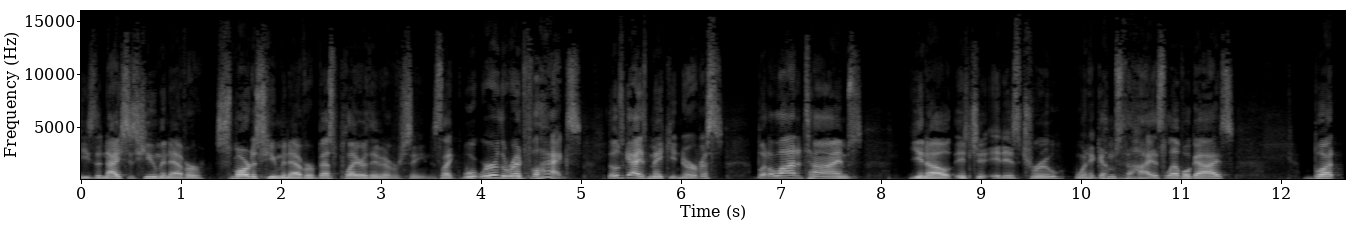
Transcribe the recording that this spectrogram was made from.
He's the nicest human ever, smartest human ever, best player they've ever seen. It's like, where are the red flags? Those guys make you nervous. But a lot of times, you know, it's it is true when it comes to the highest level guys. But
